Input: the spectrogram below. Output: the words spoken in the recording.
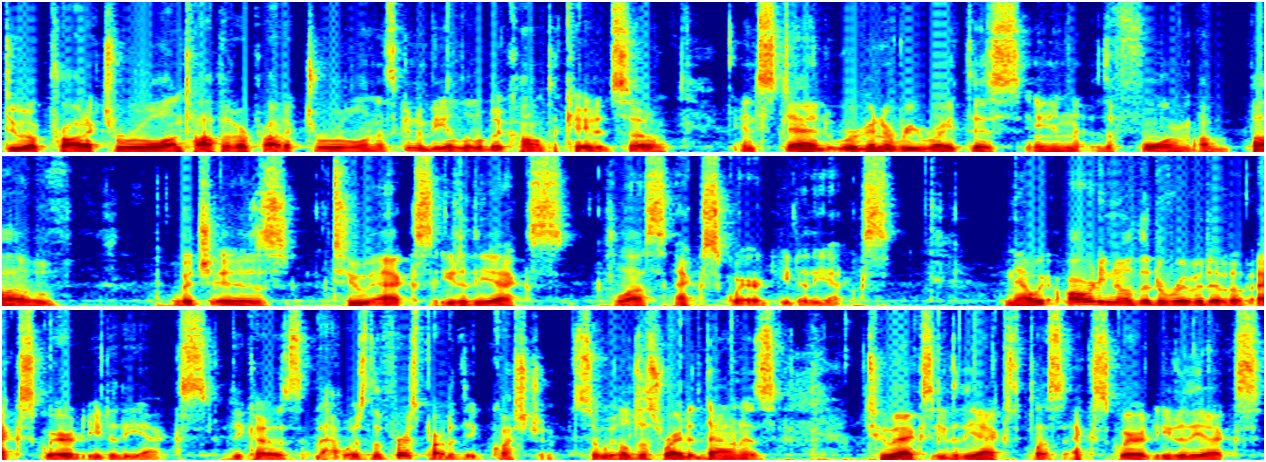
do a product rule on top of a product rule, and it's going to be a little bit complicated. So instead, we're going to rewrite this in the form above, which is 2x e to the x plus x squared e to the x. Now we already know the derivative of x squared e to the x, because that was the first part of the question. So we'll just write it down as 2x e to the x plus x squared e to the x.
